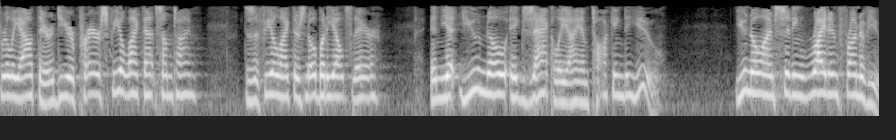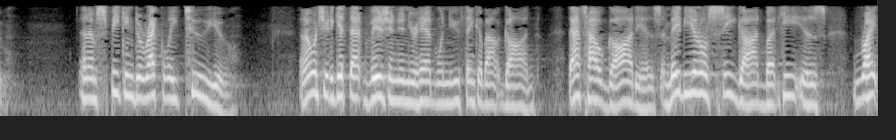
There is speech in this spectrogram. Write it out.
really out there? Do your prayers feel like that sometime? Does it feel like there's nobody else there? And yet you know exactly I am talking to you. You know I'm sitting right in front of you. And I'm speaking directly to you. And I want you to get that vision in your head when you think about God. That's how God is. And maybe you don't see God, but He is right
